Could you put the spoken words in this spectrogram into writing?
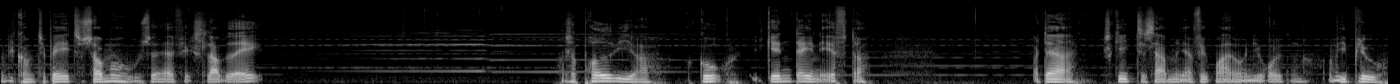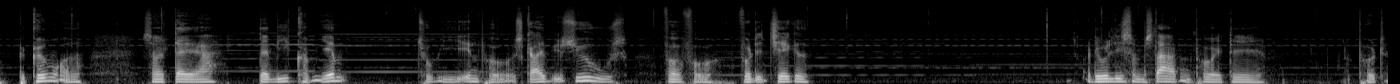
Og Vi kom tilbage til sommerhuset, og jeg fik slappet af. Og så prøvede vi at, at gå igen dagen efter. Og der skete det samme. Jeg fik meget ondt i ryggen, og vi blev bekymrede. Så da, jeg, da vi kom hjem, tog vi ind på Skyby sygehus for at få, få det tjekket. Og det var ligesom starten på et, øh, på et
